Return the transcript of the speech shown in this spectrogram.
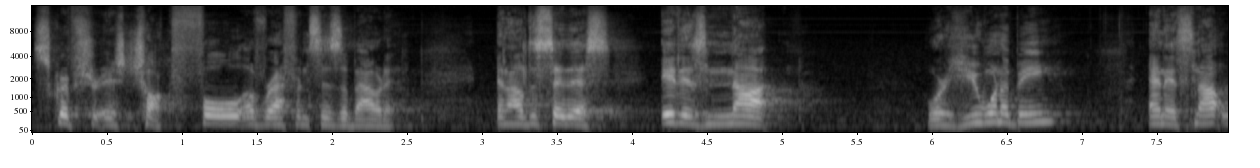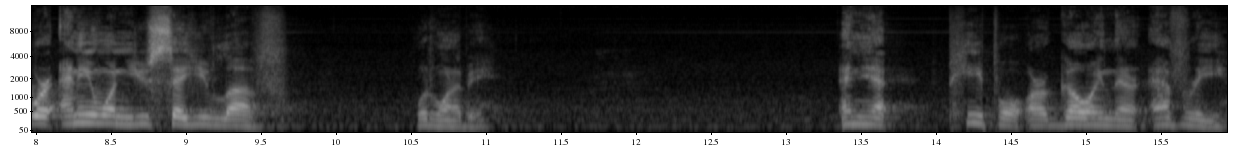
Scripture is chock full of references about it. And I'll just say this it is not where you want to be, and it's not where anyone you say you love would want to be. And yet, people are going there every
